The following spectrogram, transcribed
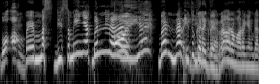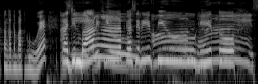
bohong terfamous di Seminyak bener. oh iya Bener, Ih, itu gara-gara orang-orang yang datang ke tempat gue Kasih rajin banget review. kasih review Oh, gitu. nice.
